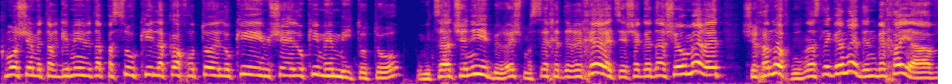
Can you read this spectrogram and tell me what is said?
כמו שהם מתרגמים את הפסוק כי לקח אותו אלוקים שאלוקים המית אותו. ומצד שני ברש מסכת דרך ארץ יש אגדה שאומרת שחנוך נכנס לגן עדן בחייו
